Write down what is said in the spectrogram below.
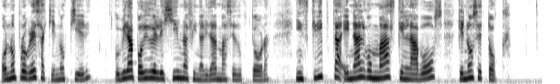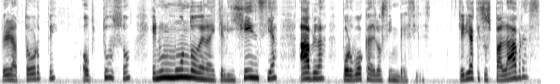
o no progresa quien no quiere, hubiera podido elegir una finalidad más seductora, inscripta en algo más que en la voz que no se toca, pero era torpe, obtuso, en un mundo donde la inteligencia habla por boca de los imbéciles. Quería que sus palabras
